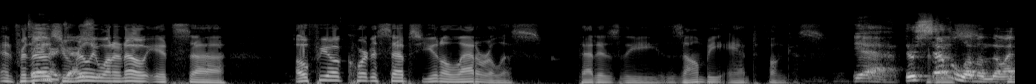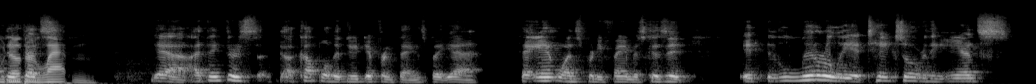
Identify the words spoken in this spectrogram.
And for those who really want to know, it's uh, Ophiocordyceps unilateralis. That is the zombie ant fungus. yeah, there's For several of them though. I who know think their that's Latin. yeah, I think there's a couple that do different things, but yeah, the ant one's pretty famous because it, it it literally it takes over the ants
